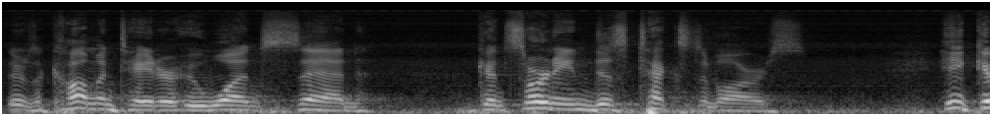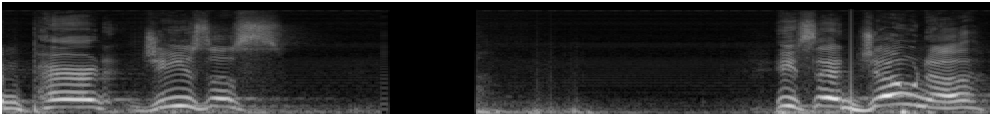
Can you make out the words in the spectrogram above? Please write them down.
There's a commentator who once said, concerning this text of ours. He compared Jesus. He said, Jonah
